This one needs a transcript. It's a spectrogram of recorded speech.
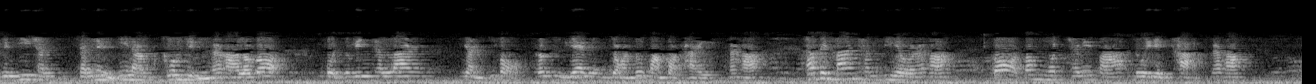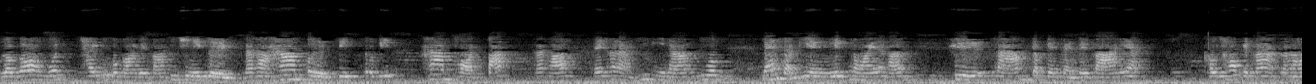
พื้นที่ชั้นชั้นหนึ่งที่น้ำท่วมถึงนะคะ แล้วก็กดสวิตช์ชั้นล่างอย่างที่บอกก็คือแยกวงจรเพื่อความปลอดภัยนะคะ ถ้าเป็นบ้านชั้นเดียวนะคะ ก็ต้องงดใช้ไฟฟ้าโดยเด็ดขาดนะคะแล้วก็งดใช้อุปกรณ์ไฟฟ้าทุกชนิดเลยนะคะ ห้ามเปิดปิดสวิตช์ห้ามถอดปลั๊กนะคะ ในขณะที่มีน้ำท่วมแม้แต่เพียงเล็กน้อยนะคะ คือน้ำกับแกนสายไฟฟ้าเนี่ย เขาชอบกันมากนะคะ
